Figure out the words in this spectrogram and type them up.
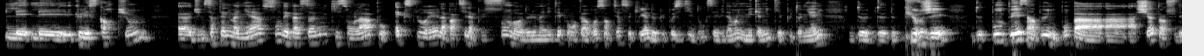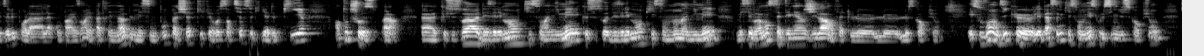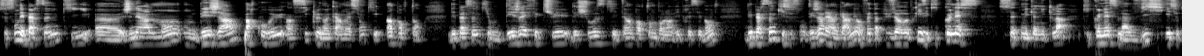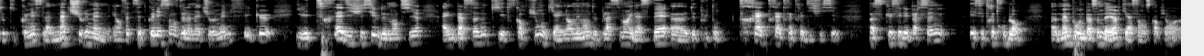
les, les, que les scorpions euh, d'une certaine manière, sont des personnes qui sont là pour explorer la partie la plus sombre de l'humanité pour en faire ressortir ce qu'il y a de plus positif. Donc c'est évidemment une mécanique qui est plutonienne, de, de, purger, de pomper. C'est un peu une pompe à, à, chiottes. Hein. Je suis désolé pour la, la comparaison, elle n'est pas très noble, mais c'est une pompe à chiottes qui fait ressortir ce qu'il y a de pire en toute chose. Voilà. Euh, que ce soit des éléments qui sont animés, que ce soit des éléments qui sont non animés, mais c'est vraiment cette énergie-là, en fait, le, le, scorpion. Et souvent, on dit que les personnes qui sont nées sous le signe du scorpion, ce sont des personnes qui, euh, généralement, ont déjà parcouru un cycle d'incarnation qui est important. Des personnes qui ont déjà effectué des choses qui étaient importantes dans leur vie précédente. Des personnes qui se sont déjà réincarnées, en fait, à plusieurs reprises et qui connaissent cette mécanique-là, qui connaissent la vie et surtout qui connaissent la nature humaine. Et en fait, cette connaissance de la nature humaine fait que il est très difficile de mentir à une personne qui est scorpion ou qui a énormément de placements et d'aspects euh, de Pluton. Très, très, très, très difficile. Parce que c'est des personnes, et c'est très troublant, euh, même pour une personne d'ailleurs qui a ça en scorpion, hein,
